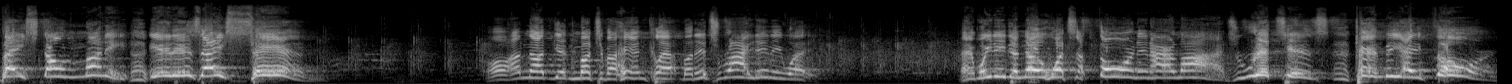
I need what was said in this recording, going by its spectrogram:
based on money, it is a sin. Oh, I'm not getting much of a hand clap, but it's right anyway. And we need to know what's a thorn in our lives. Riches can be a thorn.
